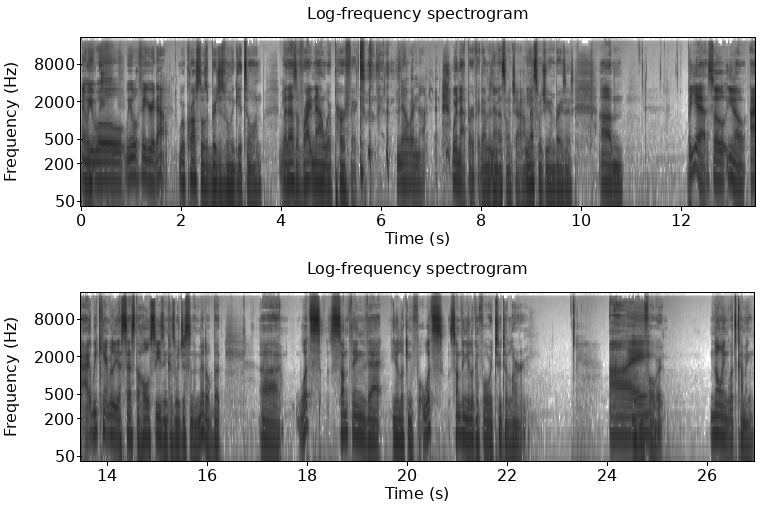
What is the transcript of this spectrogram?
And we will we will figure it out. We'll cross those bridges when we get to them. But as of right now, we're perfect. No, we're not. we're not perfect. I'm just messing with y'all. I'm messing with you, embraces. Um, but yeah, so you know, I, I we can't really assess the whole season because we're just in the middle. But uh, what's something that you're looking for? What's something you're looking forward to to learn moving I forward, knowing what's coming?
